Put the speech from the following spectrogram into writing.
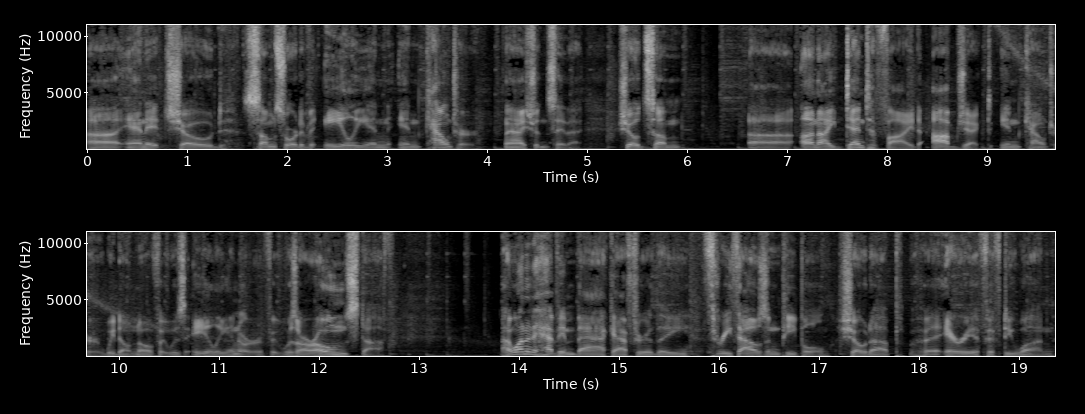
uh, and it showed some sort of alien encounter. Nah, I shouldn't say that. Showed some uh, unidentified object encounter. We don't know if it was alien or if it was our own stuff. I wanted to have him back after the 3,000 people showed up uh, Area 51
